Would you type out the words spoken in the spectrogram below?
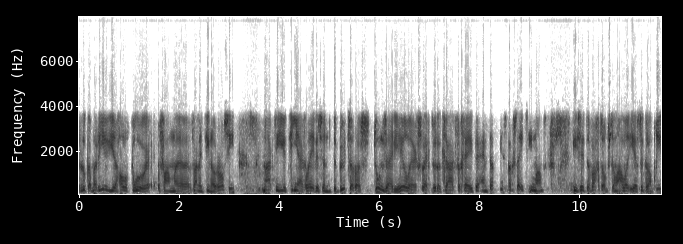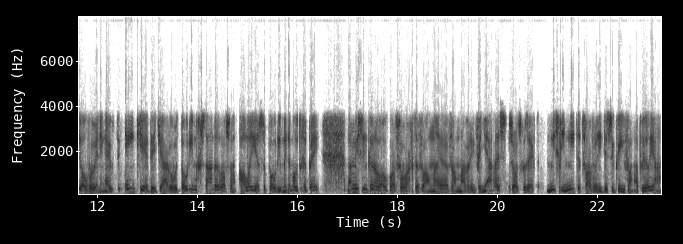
Luca Marini, die halfbroer van Valentino Rossi. Maakte hier tien jaar geleden zijn debuut. Dat was, toen zei hij heel erg slecht. Wil ik graag vergeten. En dat is nog steeds iemand die zit te wachten op zijn allereerste Grand Prix overwinning. Hij heeft één keer dit jaar op het podium gestaan. Dat was zijn allereerste podium in de MotoGP. Maar misschien kunnen we ook wat verwachten van, uh, van Maverick Vinales. Zoals gezegd, misschien niet het favoriete circuit van Aprilia.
